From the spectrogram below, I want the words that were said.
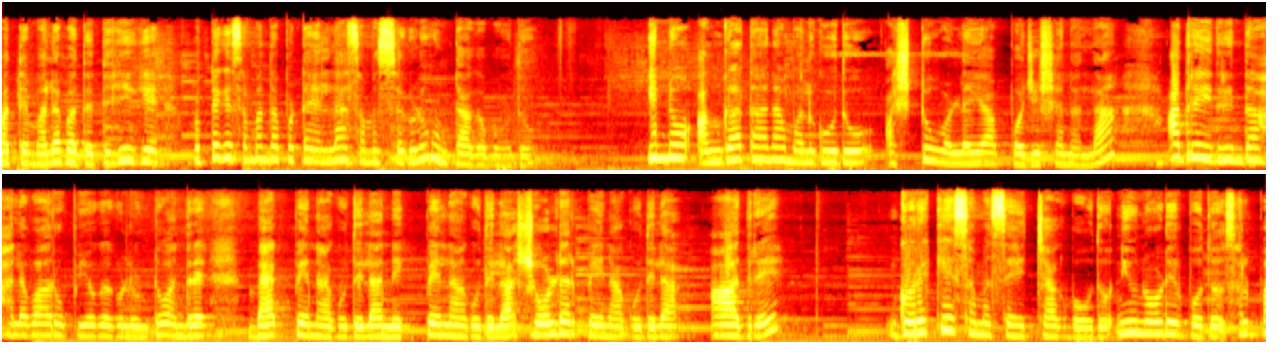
ಮತ್ತು ಮಲಬದ್ಧತೆ ಹೀಗೆ ಹೊಟ್ಟೆಗೆ ಸಂಬಂಧಪಟ್ಟ ಎಲ್ಲ ಸಮಸ್ಯೆಗಳು ಉಂಟಾಗಬಹುದು. ಇನ್ನು ಅಂಗಾತಾನ ಮಲಗುವುದು ಅಷ್ಟು ಒಳ್ಳೆಯ ಪೊಸಿಷನ್ ಅಲ್ಲ. ಆದರೆ ಇದರಿಂದ ಹಲವಾರು ಉಪಯೋಗಗಳುಂಟು. ಅಂದರೆ ಬ್ಯಾಕ್ ಪೇನ್ ಆಗೋದಿಲ್ಲ ನೆಕ್ ಪೇನ್ ಆಗೋದಿಲ್ಲ ಶೋಲ್ಡರ್ ಪೇನ್ ಆಗೋದಿಲ್ಲ ಆದರೆ ಗೊರಕೆ ಸಮಸ್ಯೆ ಹೆಚ್ಚಾಗಬಹುದು. ನೀವು ನೋಡಿರ್ಬೋದು, ಸ್ವಲ್ಪ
